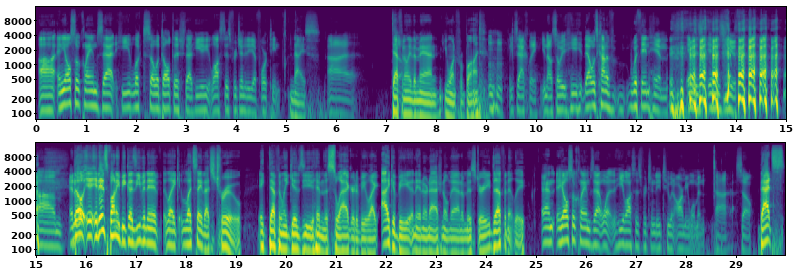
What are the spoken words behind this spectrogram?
Uh, and he also claims that he looked so adultish that he lost his virginity at 14. Nice. Uh, Definitely the man you want for Bond. hmm exactly. You know, so he, he that was kind of within him in his, in his youth. Um, and Though wa- it, it is funny because even if like let's say that's true, it definitely gives you him the swagger to be like, I could be an international man of mystery. Definitely. And he also claims that he lost his virginity to an army woman. Uh, so That's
